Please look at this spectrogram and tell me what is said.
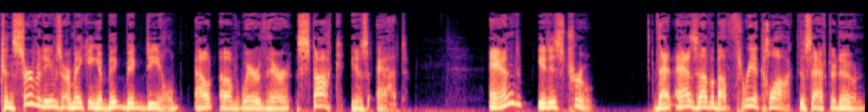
conservatives are making a big, big deal out of where their stock is at. And it is true that as of about three o'clock this afternoon,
